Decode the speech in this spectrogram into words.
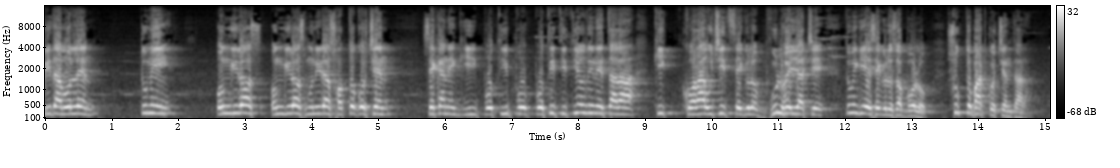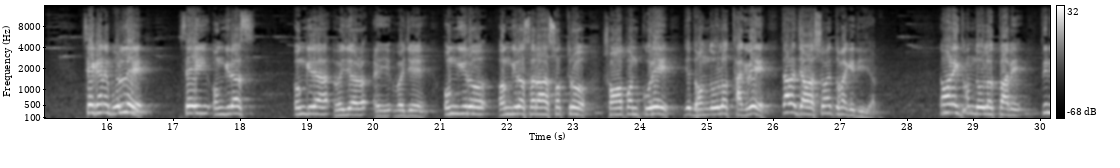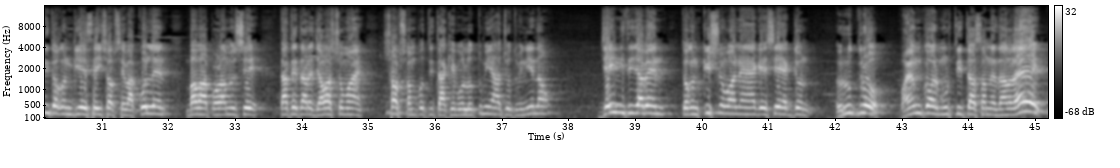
পিতা বললেন, তুমি অঙ্গিরস অঙ্গিরস মুনিরা সত্য করছেন। সেখানে কি প্রতি প্রতি তৃতীয় দিনে তারা কি করা উচিত সেগুলো ভুল হয়ে যাচ্ছে? তুমি গিয়ে সেগুলো সব বলো। সুক্ত পাঠ করছেন তারা। সেখানে বললে, সেই অঙ্গিরাস অঙ্গিরা, ওই যে ওই যে অঙ্গির, অঙ্গিরসরা সত্র সমাপন করে যে ধনদৌলত থাকবে, তারা যাওয়ার সময় তোমাকে দিয়ে যাবে। অনেক ধনদৌলত পাবে। তিনি তখন গিয়ে সেই সব সেবা করলেন। বাবার পরামর্শে তাতে তারা যাওয়ার সময় সব সম্পত্তি তাকে বলল, তুমি আছো, তুমি নিয়ে নাও। যেই নিতে যাবেন, তখন কৃষ্ণবনে আগে এসে একজন রুদ্র, ভয়ঙ্কর মূর্তি তার সামনে দাঁড়ালে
